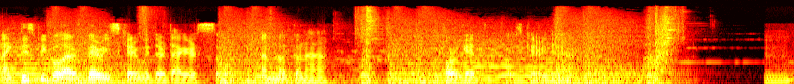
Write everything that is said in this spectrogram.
Like, these people are very scary with their daggers, so I'm not gonna forget how scary they are. Mhm.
